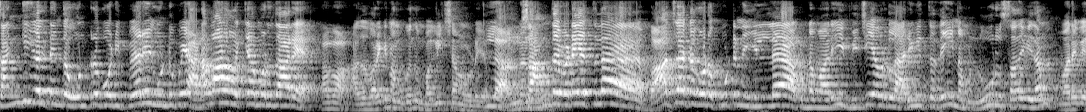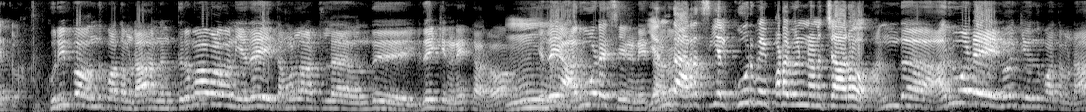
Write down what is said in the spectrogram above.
சங்கிகள்ட்ட இந்த ஒன்றரை கோடி பேரை கொண்டு போய் அடமானம் வைக்காம இருந்தாரே. அது வரைக்கும் நமக்கு வந்து மகிழ்ச்சியான விடயம். அந்த விடயத்துல பாஜக கூட கூட்டணி இல்லை அப்படின்ற மாதிரி விஜய் அவர்கள் அறிவித்ததை நம்ம நூறு சதவீதம் வரவேற்கலாம். குறிப்பா வந்து பார்த்தோம்னா அண்ணன் திருமாவளவன் எதை தமிழ்நாட்டுல வந்து விதைக்க நினைத்தாரோ. எதை அறுவடை செய்ய எந்த நினைத்தாரோ அரசியல் கூர்மைப்பட வேணும்னு நினைச்சாரோ? அந்த அறுவடையை நோக்கி வந்து பார்த்தோம்னா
